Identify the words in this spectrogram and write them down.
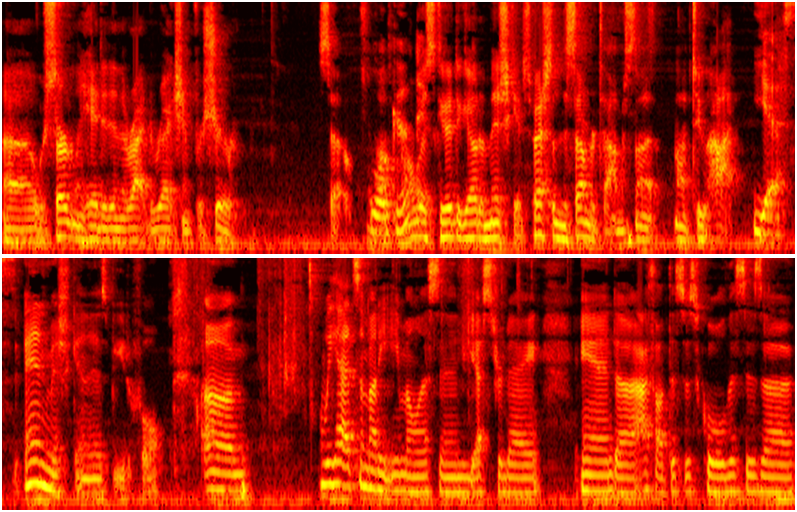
uh, we're certainly headed in the right direction for sure. So well, good. always good to go to Michigan, especially in the summertime. It's not not too hot. Yes, and Michigan is beautiful. Um, we had somebody email us in yesterday, and uh, I thought this was cool. This is a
